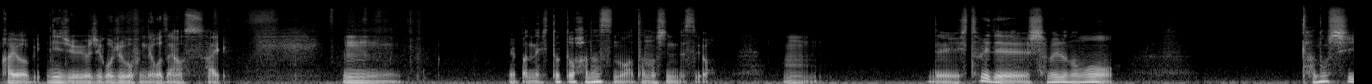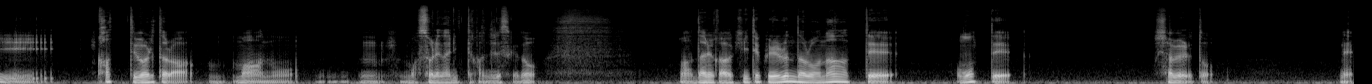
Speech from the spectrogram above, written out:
火曜日24時55分でございます。はい。うん。やっぱね、人と話すのは楽しいんですよ。うん。で、一人で喋るのも楽しいかって言われたら、まああの、うん、まあそれなりって感じですけど、まあ誰かが聞いてくれるんだろうなって思って喋ると、ね、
